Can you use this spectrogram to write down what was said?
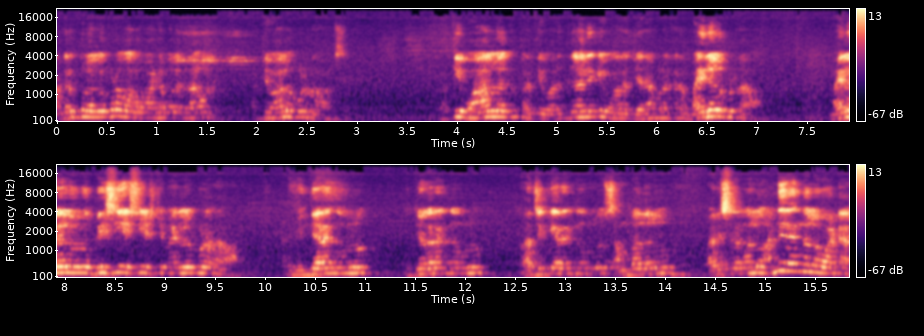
అగ్రకులలో కూడా వాళ్ళ వాటములకు రావాలి. ప్రతి వాళ్ళకు కూడా రావాల్సింది ప్రతి వాళ్ళకు ప్రతి వర్గానికి వాళ్ళ జనాభా ప్రకారం మహిళలు కూడా రావాలి. మహిళలలో బీసీ ఎస్సీ ఎస్టీ మహిళలు కూడా రావాలి. అది విద్యారంగంలో ఉద్యోగ రంగంలో రాజకీయ రంగంలో సంపదలు పరిశ్రమలు అన్ని రంగాల్లో వాటా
